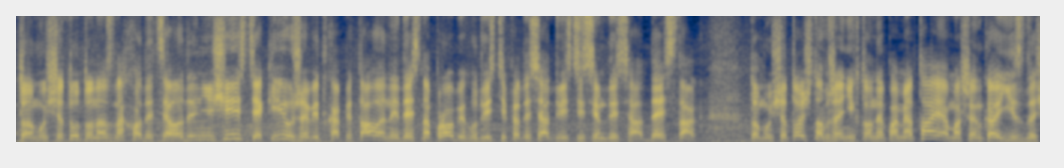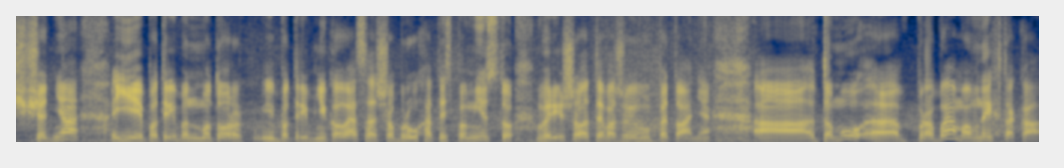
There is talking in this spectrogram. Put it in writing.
Тому що тут у нас знаходиться 1,6, який вже відкапіталений десь на пробігу 250-270, десь так. Тому що точно вже ніхто не пам'ятає, машинка їздить щодня, і потрібен мотор, і потрібні колеса, щоб рухатись по місту, вирішувати важливі питання. А, тому е, проблема в них така.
